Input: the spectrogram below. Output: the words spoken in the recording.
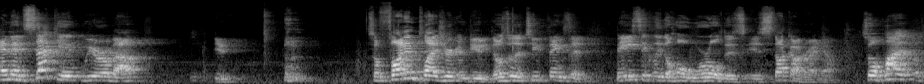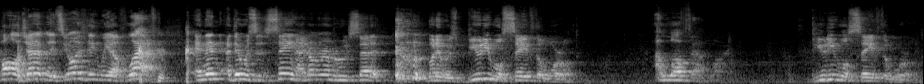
And then second, we are about beauty. so fun and pleasure and beauty. Those are the two things that basically the whole world is, is stuck on right now. So apo- apologetically, it's the only thing we have left. And then there was a saying, I don't remember who said it, but it was beauty will save the world. I love that line. Beauty will save the world.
